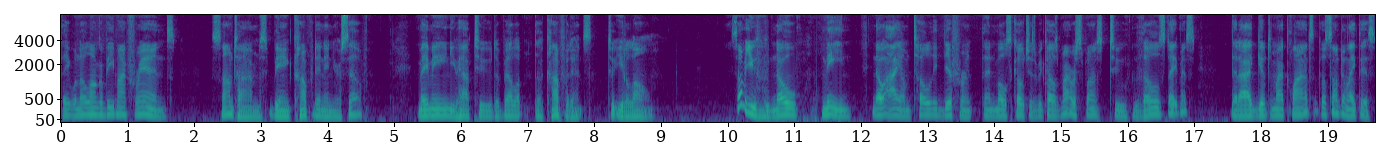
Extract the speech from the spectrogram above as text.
They will no longer be my friends. Sometimes being confident in yourself may mean you have to develop the confidence to eat alone. Some of you who know me know I am totally different than most coaches because my response to those statements that I give to my clients goes something like this.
